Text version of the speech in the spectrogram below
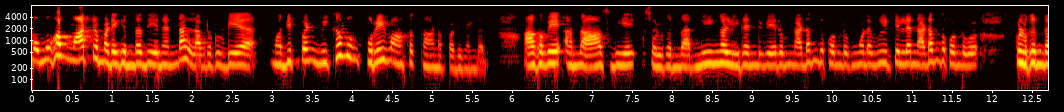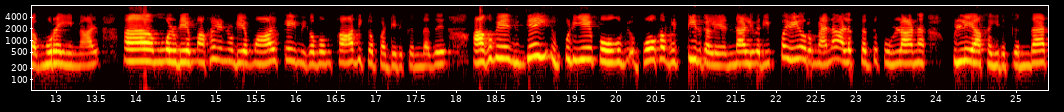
மு- முகம் மாற்றம் அடைகின்றது ஏனென்றால் அவர்களுடைய மதிப்பெண் மிகவும் குறைவாக காணப்படுகின்றது. ஆகவே அந்த ஆசிரியை சொல்கின்றார் நீங்கள் இரண்டு பேரும் நடந்து கொண்டு உங்களோட வீட்டில் நடந்து கொண்டு கொள்கின்ற முறையினால் ஆஹ் உங்களுடைய மகளினுடைய வாழ்க்கை மிகவும் பாதிக்கப்பட்டிருக்கின்றது. ஆகவே இதே இப்படியே போக போக விட்டீர்கள் என்றால் இவர் இப்பவே ஒரு மன அழுத்தத்துக்கு உள்ளான பிள்ளையாக இருக்கின்றார்.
